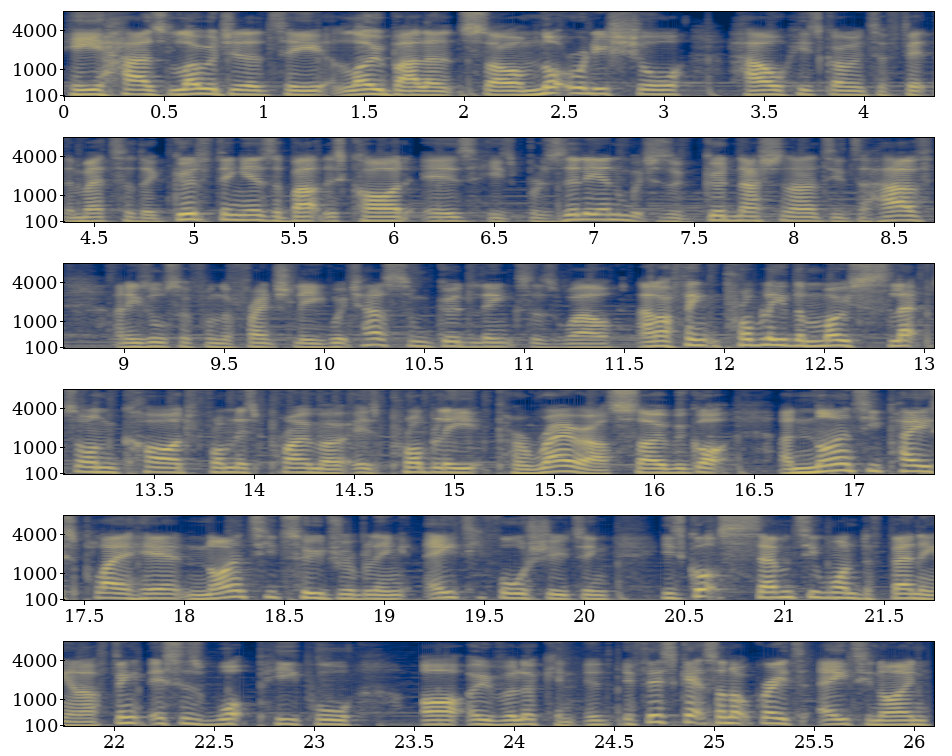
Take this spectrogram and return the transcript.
he has low agility, low balance, so I'm not really sure how he's going to fit the meta. The good thing is about this card is he's Brazilian, which is a good nationality to have, and he's also from the French league, which has some good links as well. And I think probably the most slept on card from this promo is probably Pereyra. So we've got a 90 pace player here, 92 dribbling, 84 shooting. He's got 71 defending, and I think this is what people are overlooking. If this gets an upgrade to 89,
